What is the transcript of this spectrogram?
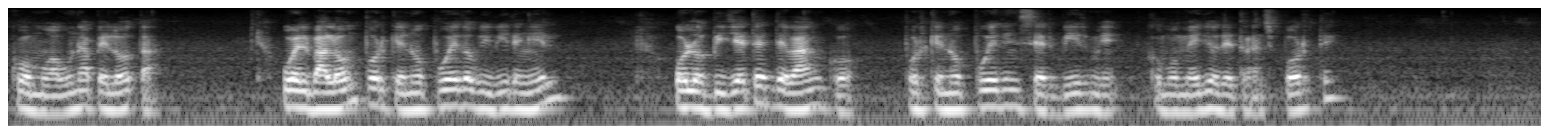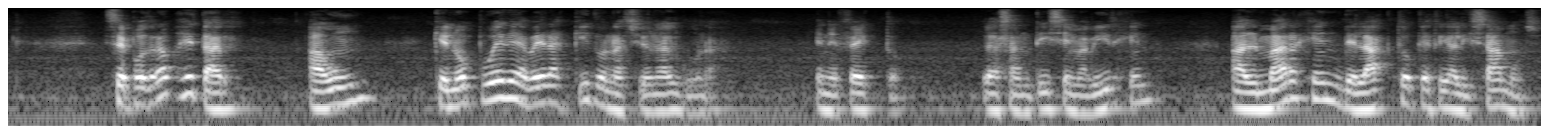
como a una pelota, o el balón porque no puedo vivir en él, o los billetes de banco porque no pueden servirme como medio de transporte. Se podrá objetar aún que no puede haber aquí donación alguna. En efecto, la Santísima Virgen, al margen del acto que realizamos,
